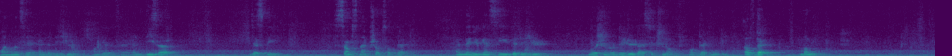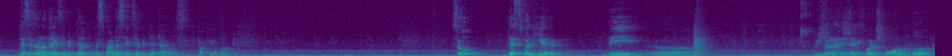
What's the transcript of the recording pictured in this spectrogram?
on one side and the digital on the other side. And these are just the some snapshots of that. And then you can see the digital version or digital dissection of, of that movie, of that mummy. This is another exhibit, the, the spiders exhibit that I was talking about. So this one here, the uh, visualization expert Paul Bourke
